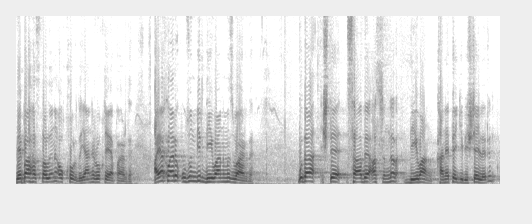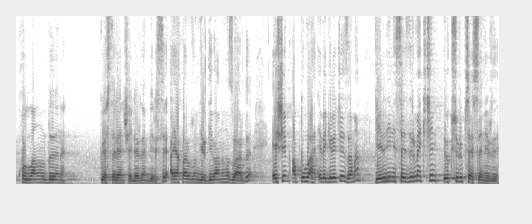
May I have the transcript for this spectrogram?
veba hastalığına okurdu. Yani rukye yapardı. Ayakları uzun bir divanımız vardı. Bu da işte sahabe asrında divan, kanepe gibi şeylerin kullanıldığını gösteren şeylerden birisi. Ayaklar uzun bir divanımız vardı. Eşim Abdullah eve gireceği zaman geldiğini sezdirmek için öksürüp seslenirdi.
